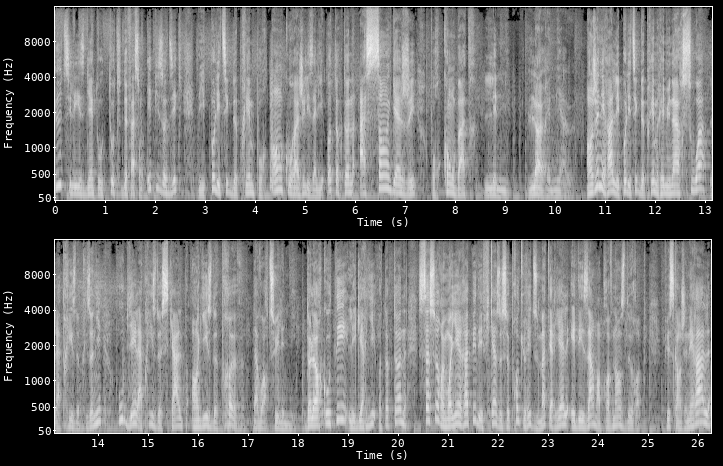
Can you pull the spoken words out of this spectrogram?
utilisent bientôt toutes de façon épisodique des politiques de primes pour encourager les alliés autochtones à s'engager pour combattre l'ennemi, leur ennemi à eux. En général, les politiques de primes rémunèrent soit la prise de prisonniers ou bien la prise de scalp en guise de preuve d'avoir tué l'ennemi. De leur côté, les guerriers autochtones s'assurent un moyen rapide et efficace de se procurer du matériel et des armes en provenance d'Europe, puisqu'en général,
